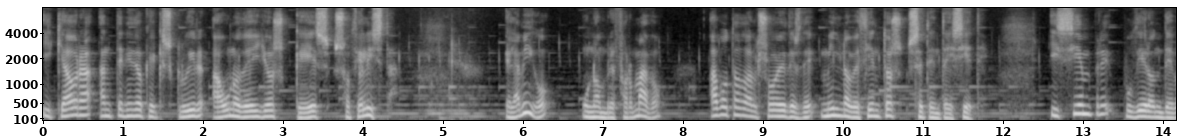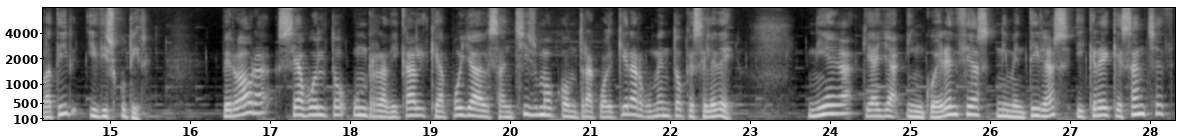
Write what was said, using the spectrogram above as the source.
y que ahora han tenido que excluir a uno de ellos que es socialista. El amigo, un hombre formado, ha votado al PSOE desde 1977 y siempre pudieron debatir y discutir. Pero ahora se ha vuelto un radical que apoya al sanchismo contra cualquier argumento que se le dé. Niega que haya incoherencias ni mentiras y cree que Sánchez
